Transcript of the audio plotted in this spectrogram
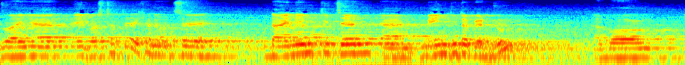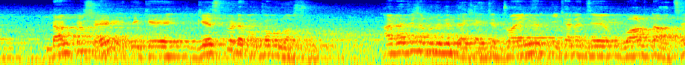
ড্রয়িংয়ের এই পাশটাতে এখানে হচ্ছে ডাইনিং কিচেন অ্যান্ড মেইন দুটো বেডরুম এবং ডান পাশে এদিকে গেস্ট বেড এবং কমন ওয়াশরুম আর একটা জিনিস আপনাদেরকে দেখাই যে ড্রয়িংয়ের এখানে যে ওয়ালটা আছে,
